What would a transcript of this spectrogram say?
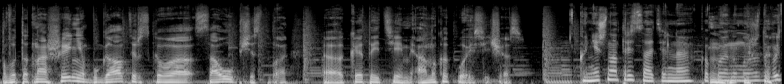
Вот отношение бухгалтерского сообщества э, к этой теме, оно какое сейчас? Конечно, отрицательное. Какое оно может быть?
